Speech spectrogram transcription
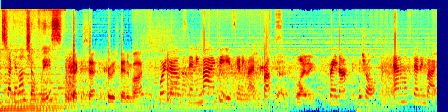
Have all departments check in on show, please? Deck is set, crew is standing by. Wardrobe standing by. PE standing by. Props. Lighting. Rayna. Control. Animal standing by.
